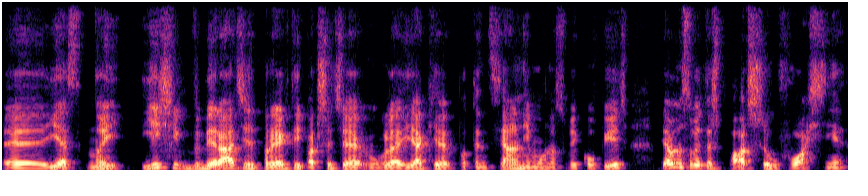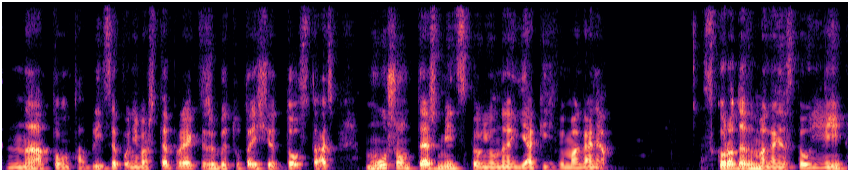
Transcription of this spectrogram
e, jest. No i jeśli wybieracie projekty i patrzycie w ogóle, jakie potencjalnie można sobie kupić, ja bym sobie też patrzył właśnie na tą tablicę, ponieważ te projekty, żeby tutaj się dostać, muszą też mieć spełnione jakieś wymagania. Skoro te wymagania spełnili,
